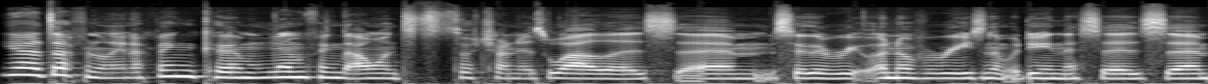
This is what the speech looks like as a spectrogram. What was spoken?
Yeah, definitely. And I think um, one thing that I wanted to touch on as well is um, so the re- another reason that we're doing this is um,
